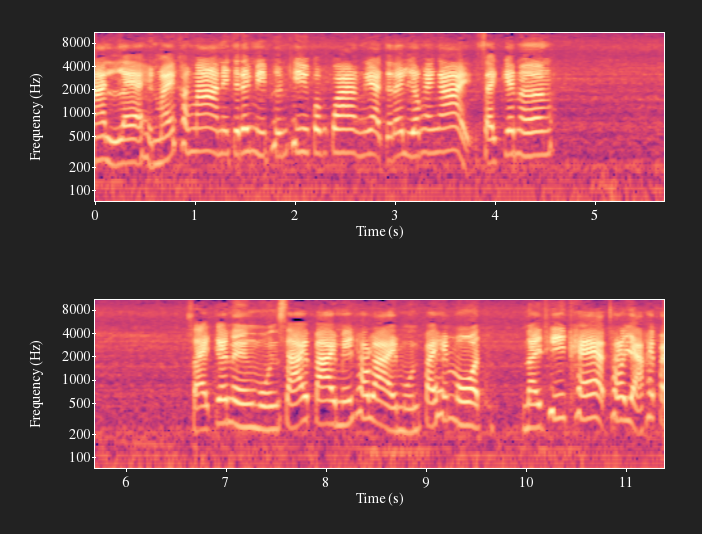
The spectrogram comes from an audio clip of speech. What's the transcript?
นั่นแหละ เห็นไหมข้างหน้านี่จะได้มีพื้นที่กว้างๆ เนี่ย จะได้เลี้ยวง่ายๆ ใส่เกียร์หนึ่งใส่เกียร์หนึ่งหมุนซ้ายไปมีเท่าไหร่ หมุนไปให้หมด ในที่แคบ ถ้าเราอยากให้ไป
